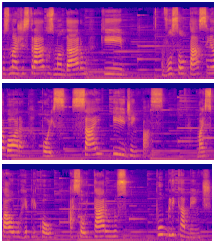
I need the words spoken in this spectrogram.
Os magistrados mandaram que vos soltassem agora, pois sai e ide em paz. Mas Paulo replicou: açoitaram-nos publicamente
